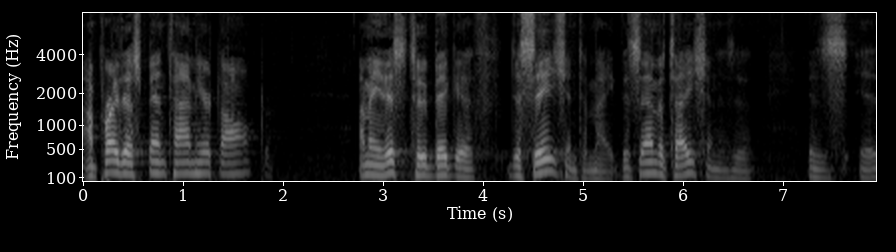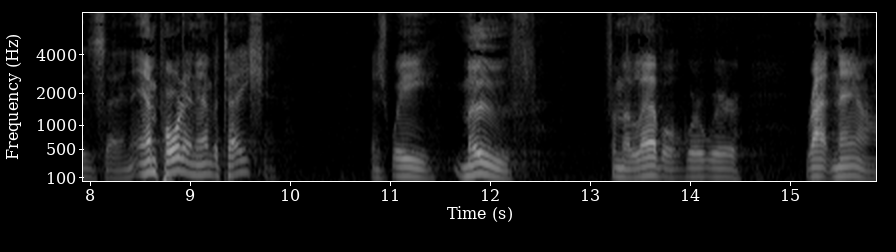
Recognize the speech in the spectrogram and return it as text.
I pray they'll spend time here at the altar. I mean, this is too big a decision to make. This invitation is a, is is an important invitation, as we move from the level where we're right now,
